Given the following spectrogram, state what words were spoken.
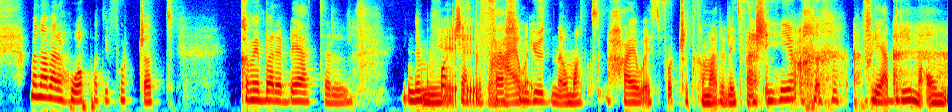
Men jeg bare håper at de fortsatt Kan vi bare be til fashion-gudene om at highways fortsatt kan være litt fashion? Ja. Fordi jeg bryr meg om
